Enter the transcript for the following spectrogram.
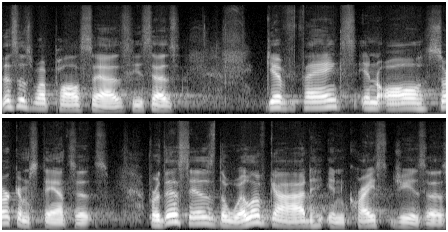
This is what Paul says. He says, Give thanks in all circumstances, for this is the will of God in Christ Jesus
